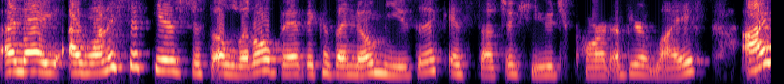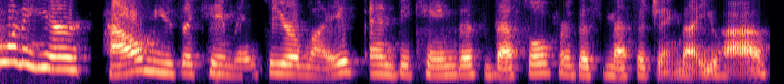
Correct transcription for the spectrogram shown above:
and I, I want to shift gears just a little bit because I know music is such a huge part of your life. I want to hear how music came into your life and became this vessel for this messaging that you have.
